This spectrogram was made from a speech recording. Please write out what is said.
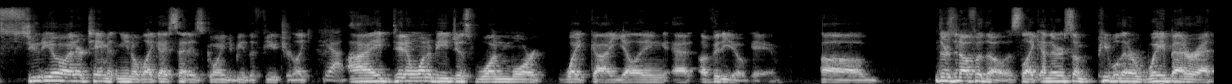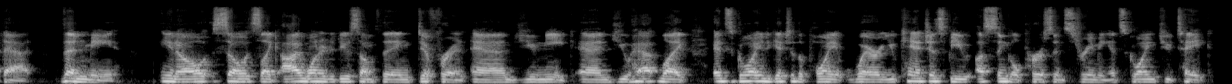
studio entertainment, you know, like I said, is going to be the future. Like, yeah. I didn't want to be just one more white guy yelling at a video game. Um, there's enough of those. Like, and there are some people that are way better at that than me. You know, so it's like I wanted to do something different and unique, and you have like it's going to get to the point where you can't just be a single person streaming. It's going to take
